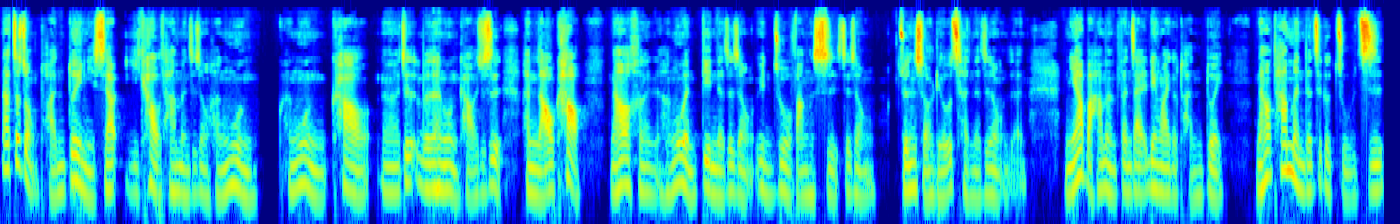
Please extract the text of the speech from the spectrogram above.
那这种团队你是要依靠他们这种很稳、很稳靠，呃，就是不是很稳靠，就是很牢靠，然后很很稳定的这种运作方式，这种。遵守流程的这种人，你要把他们分在另外一个团队，然后他们的这个组织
